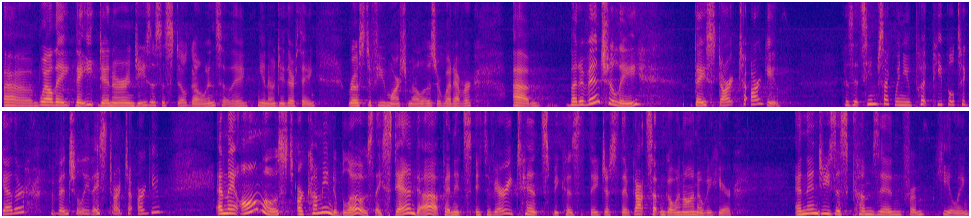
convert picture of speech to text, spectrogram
uh, well, they, they eat dinner and Jesus is still going, so they, you know, do their thing, roast a few marshmallows or whatever. Um, but eventually, they start to argue. Because it seems like when you put people together, eventually they start to argue. And they almost are coming to blows. They stand up, and it's, it's very tense because they just, they've got something going on over here. And then Jesus comes in from healing,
